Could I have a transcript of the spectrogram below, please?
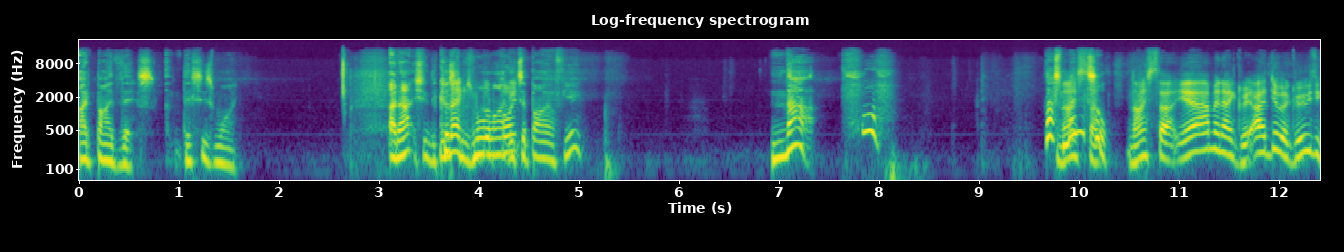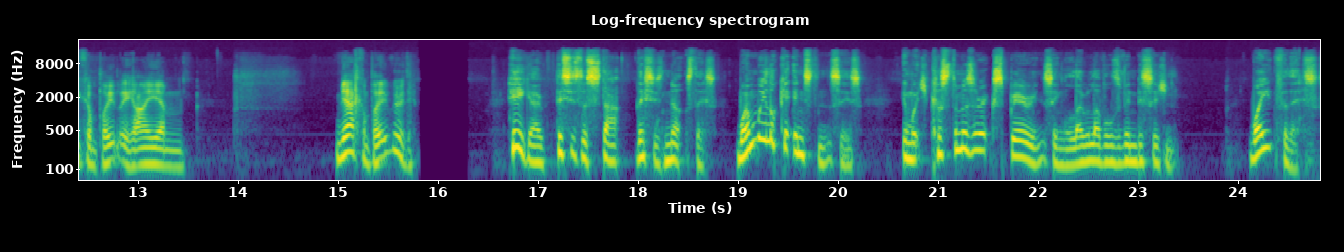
I'd buy this, and this is why. And actually, the customer's more likely point. to buy off you. And that, phew, that's nice mental. That, nice that. Yeah, I mean, I agree. I do agree with you completely. I um, yeah, I completely agree with you. Here you go. This is the stat. This is nuts. This. When we look at instances in which customers are experiencing low levels of indecision, wait for this.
